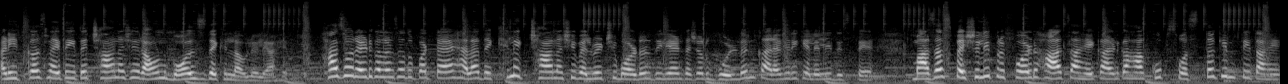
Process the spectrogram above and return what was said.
आणि इतकंच नाही तर इथे छान असे राऊंड बॉल्स देखील लावलेले आहेत. हा जो रेड कलरचा दुपट्टा आहे ह्याला देखील एक छान अशी वेल्वेटची बॉर्डर दिली आहे आणि त्याच्यावर गोल्डन कारागिरी केलेली दिसते. माझा स्पेशली प्रिफर्ड हाच आहे कारण का हा खूप स्वस्त किमतीत आहे.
